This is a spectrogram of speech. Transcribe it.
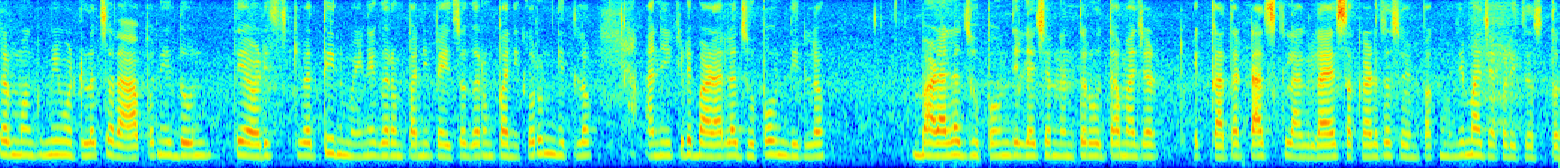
तर मग मी म्हटलं चला आपण हे दोन ते अडीच किंवा तीन महिने गरम पाणी प्यायचं. गरम पाणी करून घेतलं आणि इकडे बाळाला झोपवून दिलं. बाळाला झोपवून दिल्याच्या नंतर होता माझ्या एक आता टास्क लागला आहे सकाळचा स्वयंपाक म्हणजे माझ्याकडेच असतं.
